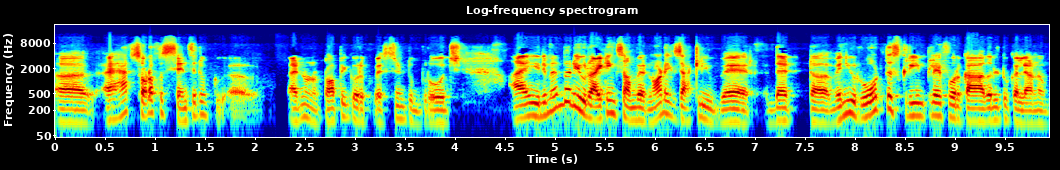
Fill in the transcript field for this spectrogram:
uh, i have sort of a sensitive uh, i don't know topic or a question to broach. I remember you writing somewhere not exactly where that uh, when you wrote the screenplay for kadhal to kalyanam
